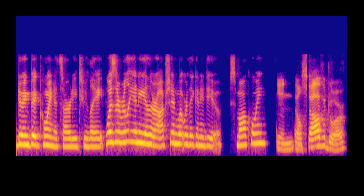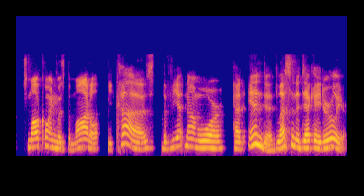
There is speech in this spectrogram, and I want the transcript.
doing big coin, it's already too late. Was there really any other option? What were they going to do? Small coin? In El Salvador, small coin was the model because the Vietnam War had ended less than a decade earlier.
